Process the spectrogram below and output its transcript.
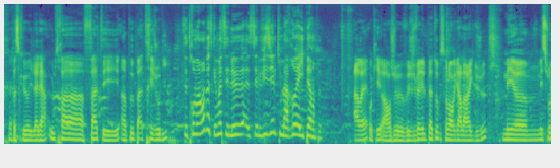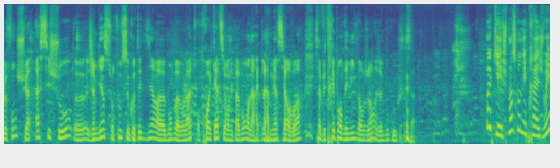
parce qu'il a l'air ultra fat et un peu pas très joli. C'est trop marrant parce que moi c'est le c'est le visuel qui m'a re-hypé un peu. Ah ouais, ok. Alors je, je verrai le plateau parce qu'on regarde la règle du jeu. Mais, euh, mais sur le fond, je suis assez chaud. Euh, J'aime bien surtout ce côté de dire euh, bon bah voilà, tour 3-4, si on n'est pas bon, on arrête là, merci, au revoir. Ça fait très pandémique dans le genre j'aime beaucoup. C'est ça. Ok, je pense qu'on est prêt à jouer.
